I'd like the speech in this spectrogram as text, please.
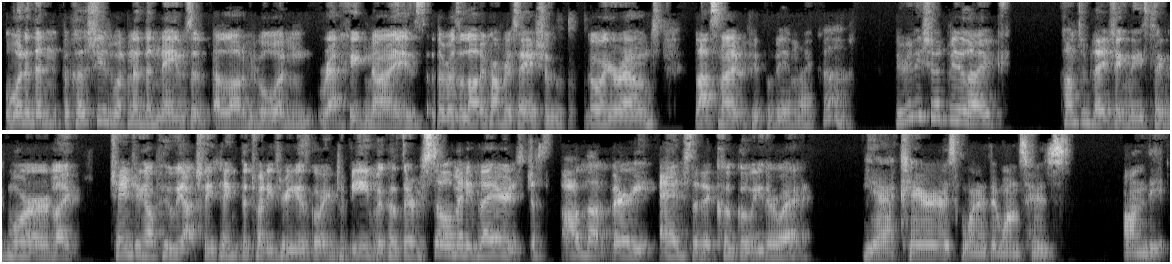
one of the because she's one of the names that a lot of people wouldn't recognize there was a lot of conversations going around last night with people being like oh we really should be like contemplating these things more like changing up who we actually think the 23 is going to be because there are so many players just on that very edge that it could go either way yeah claire is one of the ones who's on the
